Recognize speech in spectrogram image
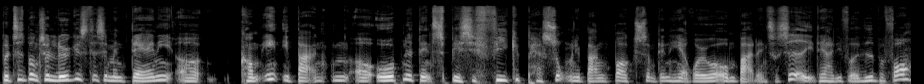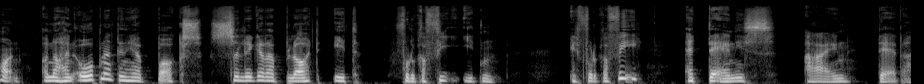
på et tidspunkt så lykkedes det simpelthen Danny at komme ind i banken og åbne den specifikke personlige bankboks, som den her røver åbenbart er interesseret i. Det har de fået at vide på forhånd. Og når han åbner den her boks, så ligger der blot et fotografi i den. Et fotografi af Dannys egen datter.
